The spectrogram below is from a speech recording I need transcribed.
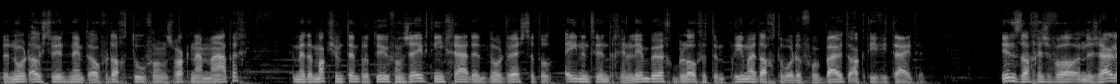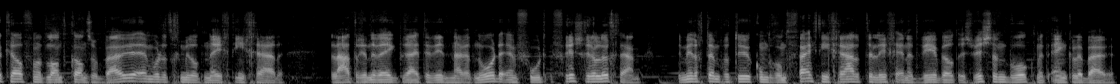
De noordoostenwind neemt overdag toe van zwak naar matig. Met een maximumtemperatuur van 17 graden in het noordwesten tot 21 in Limburg... belooft het een prima dag te worden voor buitenactiviteiten. Dinsdag is er vooral in de zuidelijke helft van het land kans op buien... en wordt het gemiddeld 19 graden. Later in de week draait de wind naar het noorden en voert frissere lucht aan. De middagtemperatuur komt rond 15 graden te liggen... en het weerbeeld is wisselend bewolkt met enkele buien.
